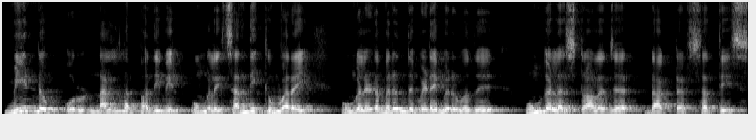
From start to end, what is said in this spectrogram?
மீண்டும் ஒரு நல்ல பதிவில் உங்களை சந்திக்கும் வரை உங்களிடமிருந்து விடைபெறுவது உங்கள் அஸ்ட்ராலஜர் டாக்டர் சதீஷ்.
